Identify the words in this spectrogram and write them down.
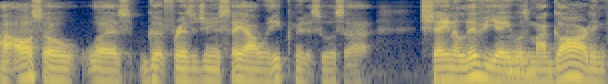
I also was good friends with Junior Seau when he committed suicide. Shane Olivea was Mhm. my guard in,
